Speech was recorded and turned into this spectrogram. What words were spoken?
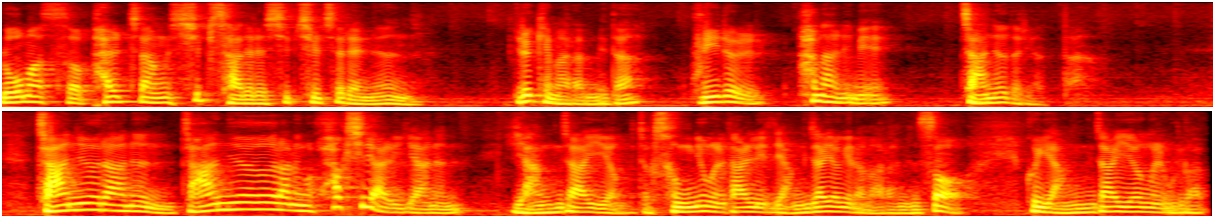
로마서 8장 14절에 17절에는 이렇게 말합니다. 우리를 하나님의 자녀들이었다. 자녀라는, 자녀라는 걸 확실히 알게 하는 양자영, 즉 성령을 달리 양자영이라 말하면서 그 양자영을 우리가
